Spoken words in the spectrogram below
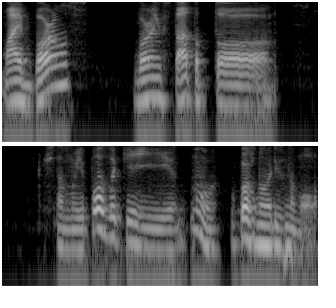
My Borrows, Borrowing Stat, тобто що там мої позики, і ну, у кожного різна мова.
